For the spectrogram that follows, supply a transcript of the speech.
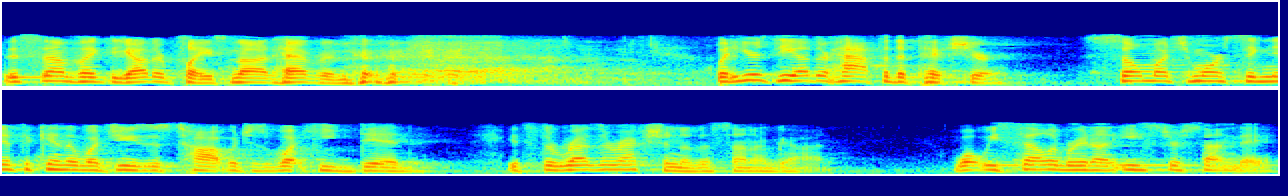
this sounds like the other place, not heaven. but here's the other half of the picture. So much more significant than what Jesus taught, which is what he did. It's the resurrection of the Son of God. What we celebrate on Easter Sunday.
